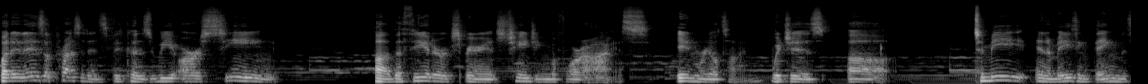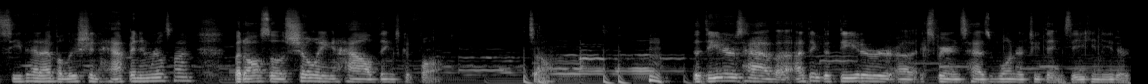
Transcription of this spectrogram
but it is a precedence because we are seeing uh, the theater experience changing before our eyes in real time which is uh, to me an amazing thing to see that evolution happen in real time but also showing how things could fall so Hmm. The theaters have uh, i think the theater uh, experience has one or two things that you can either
